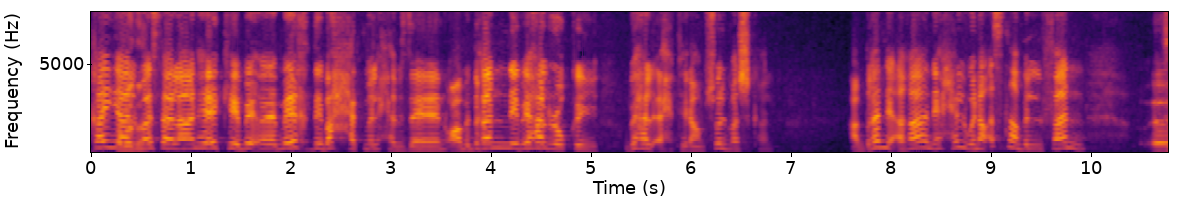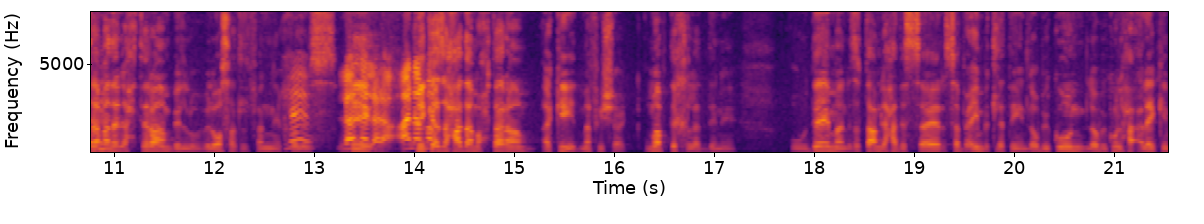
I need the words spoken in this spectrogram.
تخيل أبداً. مثلا هيك ماخذه بحة ملحم زين وعم تغني بهالرقي وبهالاحترام، شو المشكل؟ عم تغني أغاني حلوة ناقصنا بالفن آه، زمن الاحترام بال- بالوسط الفني؟ خلص لا- لا- لا- لا، أنا في كذا حدا محترم أكيد ما في شك وما بتخلى الدنيا ودائما إذا بتعملي حادث سير 70 ب 30 لو بيكون لو بيكون الحق عليك 100%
